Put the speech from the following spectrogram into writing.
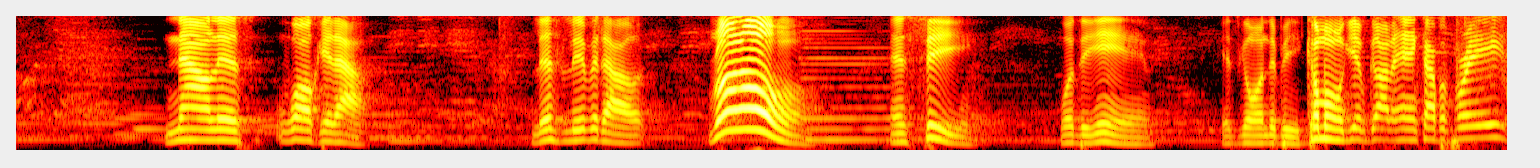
Now let's walk it out. Let's live it out. Run on and see what the end is going to be. Come on, give God a hand clap of praise.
